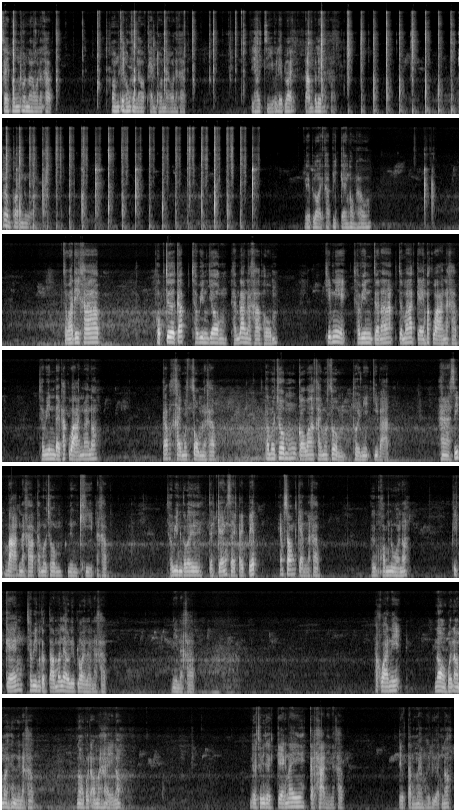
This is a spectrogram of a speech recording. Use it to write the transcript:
ใส่ผงโทนเนานะครับออมใจผงโทนเนาแผ่นโทนเนานะครับที่เขาจีไว้เรียบร้อยตามไปเลยนะครับ เพิ่มความนัวเรียบร้อยครับพริกแกงของเขาสวัสดีครับ พบเจอกับชวินยองแถมเล่านะครับผม คลิปนี้ชวินจะนะจะมาแกงผักหวานนะครับ ชวินได้ผักหวานมาเนาะ กับไข่มดส้มนะครับท่านผู้ชมฮู้ก็ว่าไข่มดส้มถ้วยนี้กี่บาทห้าสิบบาทนะครับท่านผู้ชมหนึ่งขีดนะครับชวินก็เลยจัดแกงใส่ไก่เป็ดแฮมซองแก่นนะครับ เพิ่มความนัวเนาะพริกแกงชวินก็ตำมาแล้วเรียบร้อยแล้วนะครับ นี่นะครับผักหวานนี้น้องเปิ้นเอามาหือนะครับน้องเปิ้นเอามาให้เนาะ เดี๋ยวจะมีแต่แกงในกระทะนี่นะครับ เดี๋ยวตั้งน้ำให้เดือดเนาะ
